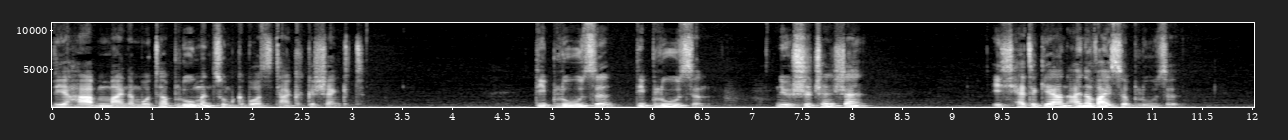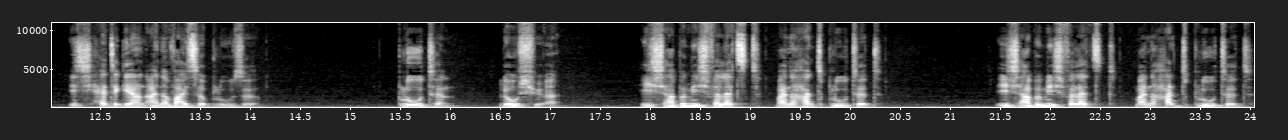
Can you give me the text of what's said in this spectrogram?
Wir haben meiner Mutter Blumen zum Geburtstag geschenkt. Die Bluse, die Blusen. 女士衬衫。Ich hätte gern eine weiße Bluse. Ich hätte gern eine weiße Bluse. Bluten, 流血。Ich habe mich verletzt, meine Hand blutet. Ich habe mich verletzt, meine Hand blutet.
